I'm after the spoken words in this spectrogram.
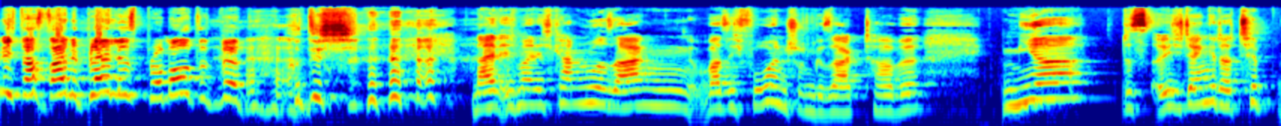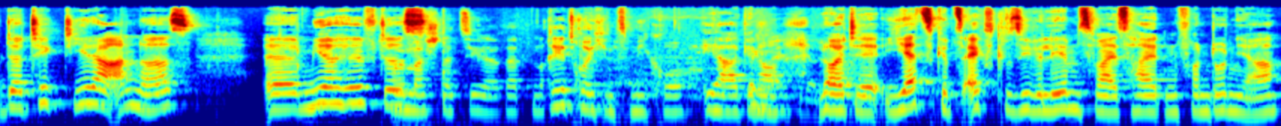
nicht, dass deine Playlist promoted wird. Nein, ich meine, ich kann nur sagen, was ich vorhin schon gesagt habe. Mir, das, ich denke, der Tipp, der tickt jeder anders. Äh, mir hilft Hol es. mal schnell Zigaretten. Red ruhig ins Mikro. Ja, genau. Leute, jetzt gibt's exklusive Lebensweisheiten von Dunja.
